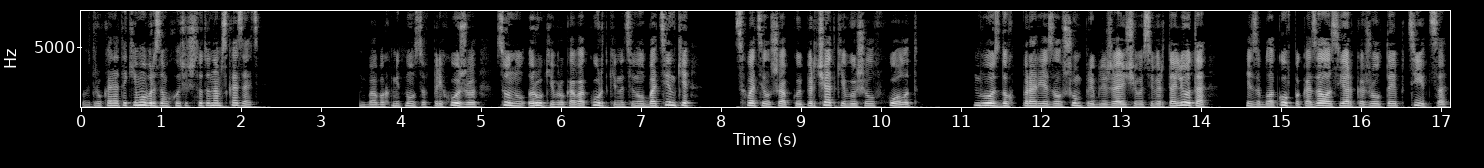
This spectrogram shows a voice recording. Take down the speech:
Вдруг она таким образом хочет что-то нам сказать? Бабах метнулся в прихожую, сунул руки в рукава куртки, натянул ботинки. схватил шапку и перчатки, вышел в холод. Воздух прорезал шум приближающегося вертолета, из облаков показалась ярко-желтая птица,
